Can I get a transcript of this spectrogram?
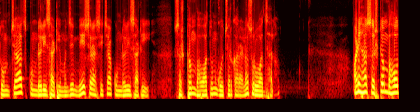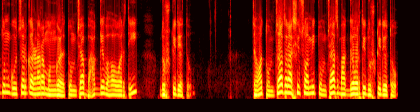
तुमच्याच कुंडलीसाठी म्हणजे मेष राशीच्या कुंडलीसाठी षष्ठम भावातून गोचर करायला सुरुवात झाला. आणि हा षष्ठम भावातून गोचर करणारा मंगळ तुमच्या भाग्यभावावरती दृष्टी देतो. जेव्हा तुमचाच राशीस्वामी तुमच्याच भाग्यावरती दृष्टी देतो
